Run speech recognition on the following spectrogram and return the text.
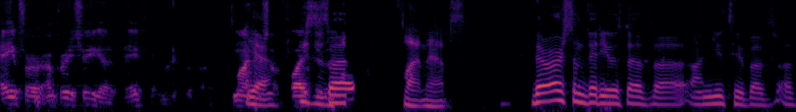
pay for. I'm pretty sure you got to pay for Microsoft. Microsoft Flight. But flat maps. there are some videos of uh, on YouTube of of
